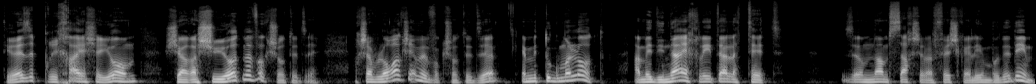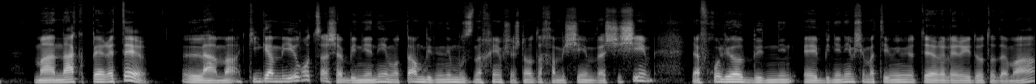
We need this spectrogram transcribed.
תראה איזה פריחה יש היום שהרשויות מבקשות את זה. עכשיו, לא רק שהן מבקשות את זה, הן מתוגמלות. המדינה החליטה לתת, זה אמנם סך של אלפי שקלים בודדים, מענק פר היתר. למה? כי גם היא רוצה שהבניינים, אותם בניינים מוזנחים של שנות ה-50 וה-60, יהפכו להיות בניינים, בניינים שמתאימים יותר לרעידות אדמה.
